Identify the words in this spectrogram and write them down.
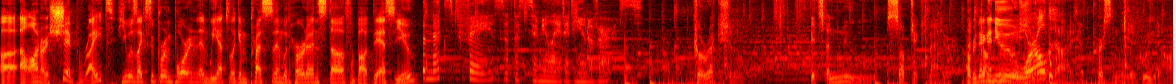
uh, on our ship, right? He was like super important and we had to like impress him with Herta and stuff about the SU. The next phase of the simulated universe. Correction. It's a new subject matter. Are we getting a new Ratio world? And I have personally agreed on.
